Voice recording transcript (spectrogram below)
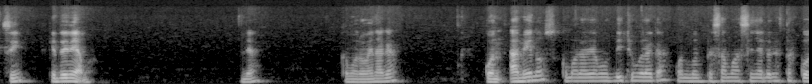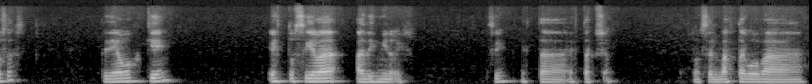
¿sí? Que teníamos. ¿Ya? Como lo ven acá. Con A menos, como lo habíamos dicho por acá, cuando empezamos a señalar estas cosas, teníamos que esto se va a disminuir, ¿sí? Esta, esta acción. Entonces el vástago va, va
